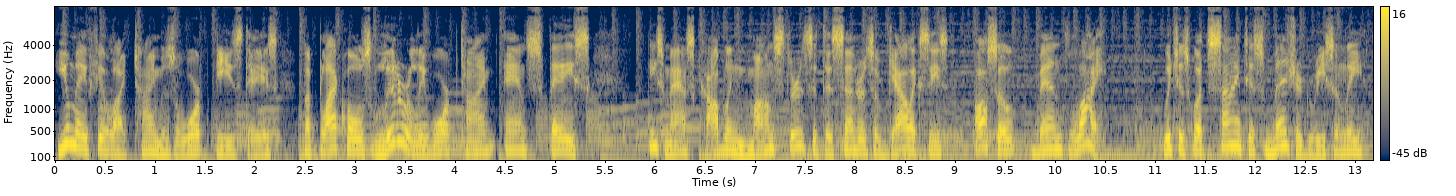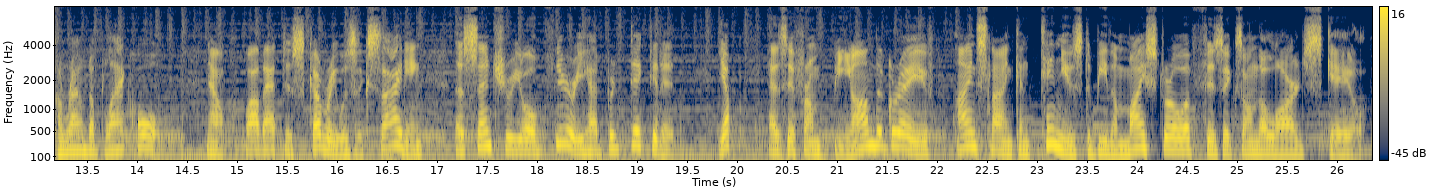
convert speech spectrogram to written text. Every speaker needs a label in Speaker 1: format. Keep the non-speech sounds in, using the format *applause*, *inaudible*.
Speaker 1: You may feel like time is warped these days, but black holes literally warp time and space. These mass cobbling monsters at the centers of galaxies also bend light, which is what scientists measured recently around a black hole. Now, while that discovery was exciting, a century old theory had predicted it. Yep, as if from beyond the grave, Einstein continues to be the maestro of physics on the large scale.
